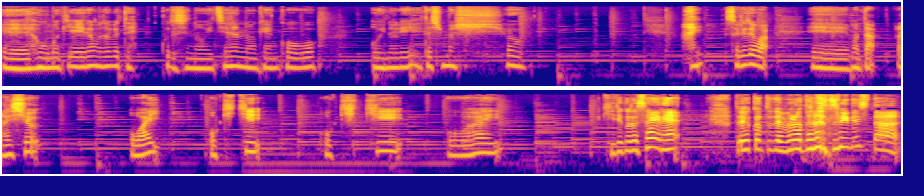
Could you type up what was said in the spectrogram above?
えー、ほうまきでも食べて今年の1年の健康をお祈りいたしましょう。はいそれでは、えー、また来週お会いお聞きお聞きお会い聞いてくださいね。ということで室田夏美でした。あ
